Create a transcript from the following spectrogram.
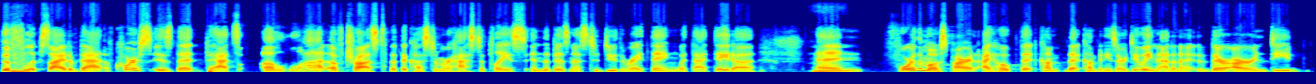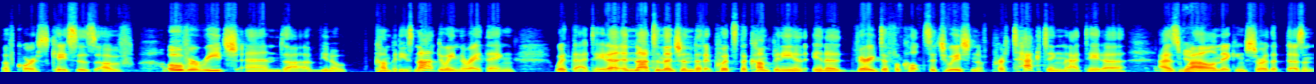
The mm-hmm. flip side of that, of course, is that that's a lot of trust that the customer has to place in the business to do the right thing with that data. Mm-hmm. And for the most part, I hope that com- that companies are doing that, and I, there are indeed, of course, cases of overreach and uh, you know companies not doing the right thing with that data. And not to mention that it puts the company in, in a very difficult situation of protecting that data as yeah. well and making sure that doesn't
